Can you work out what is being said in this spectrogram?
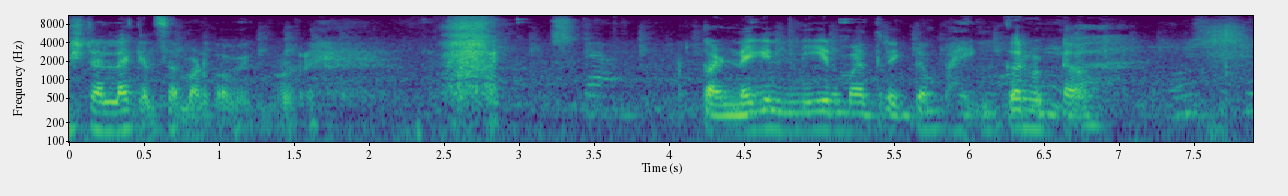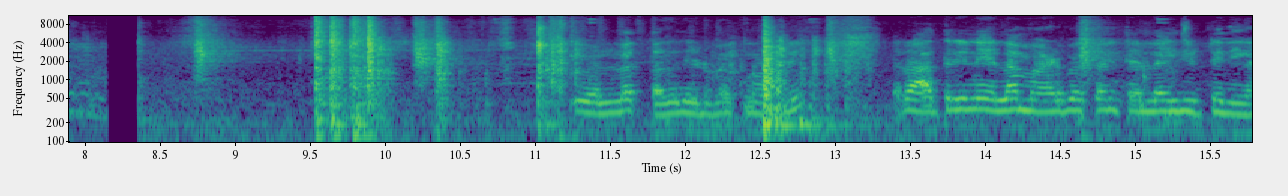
ಇಷ್ಟೆಲ್ಲ ಕೆಲಸ ಮಾಡ್ಕೋಬೇಕು ನೋಡ್ರಿ. ಕಣ್ಣಿಗೆ ನೀರು ಮಾತ್ರ ಎಕ್ದಮ್ ಭಯಂಕರ ಹೊಂಟ ಇವೆಲ್ಲ ತೆಗೆದಿಡ್ಬೇಕು ನೋಡ್ರಿ. ರಾತ್ರಿನೇ ಎಲ್ಲ ಮಾಡ್ಬೇಕಂತೆಲ್ಲ ಇದಿಟ್ಟಿದೀಗ.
